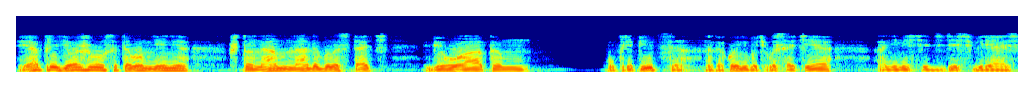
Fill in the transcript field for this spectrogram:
Я придерживался того мнения, что нам надо было стать бивуаком, укрепиться на какой-нибудь высоте, а не месить здесь грязь.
